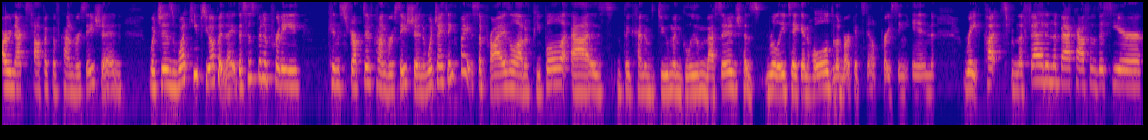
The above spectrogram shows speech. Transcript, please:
our next topic of conversation, which is what keeps you up at night. This has been a pretty constructive conversation, which I think might surprise a lot of people as the kind of doom and gloom message has really taken hold. The market's now pricing in rate cuts from the Fed in the back half of this year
